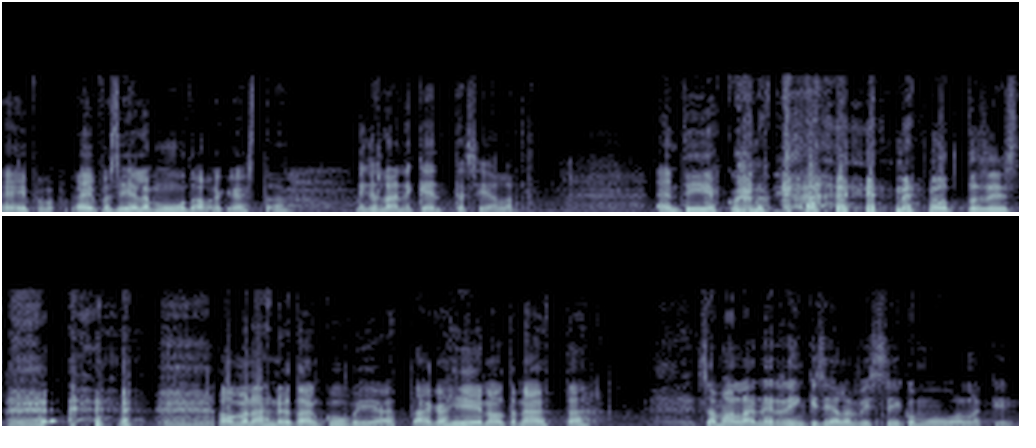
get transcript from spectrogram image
eipä, eipä siellä muuta oikeastaan. Minkälainen kenttä siellä on? En tiedä, kun en ole käynyt, mutta siis olen mä nähnyt jotain kuvia, että aika hienolta näyttää. Samanlainen rinki siellä on vissiin kuin muuallakin.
